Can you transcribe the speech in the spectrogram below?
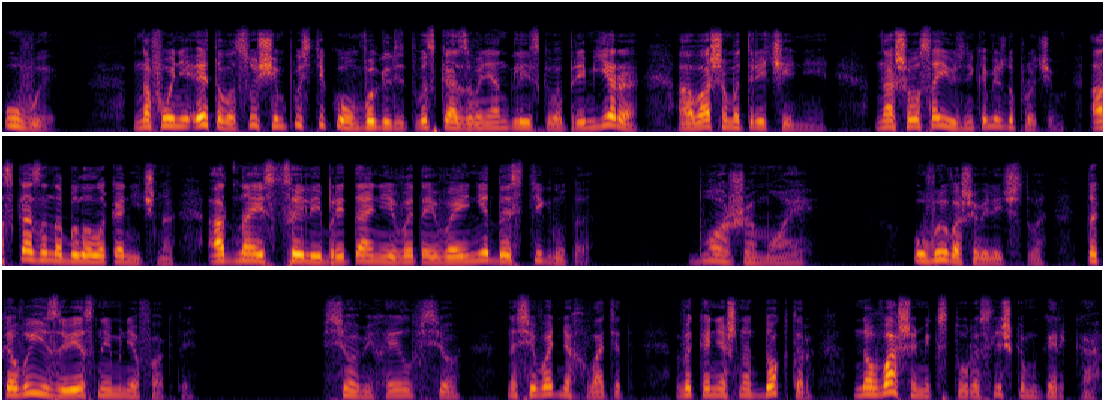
Увы. На фоне этого сущим пустяком выглядит высказывание английского премьера о вашем отречении. Нашего союзника, между прочим. А сказано было лаконично. Одна из целей Британии в этой войне достигнута. Боже мой! Увы, Ваше Величество, таковы известные мне факты. Все, Михаил, все. На сегодня хватит. Вы, конечно, доктор, но ваша микстура слишком горька.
